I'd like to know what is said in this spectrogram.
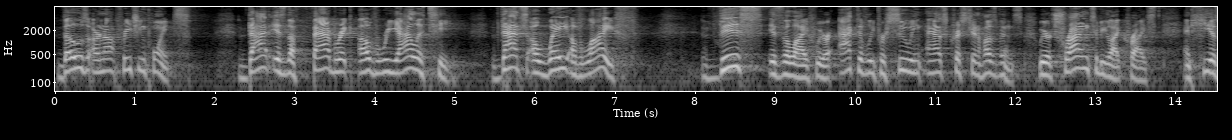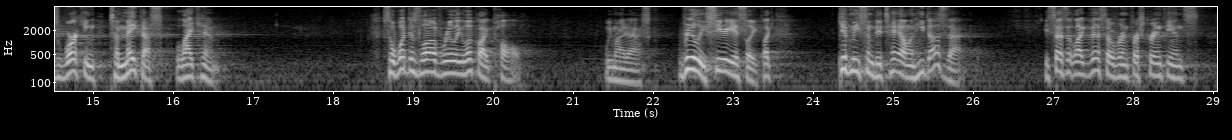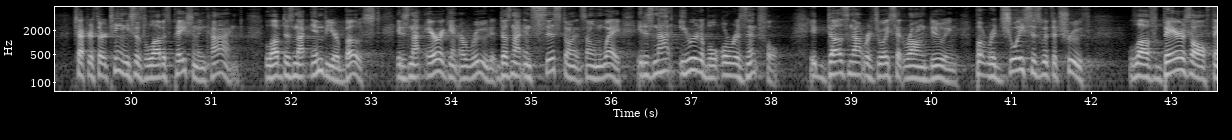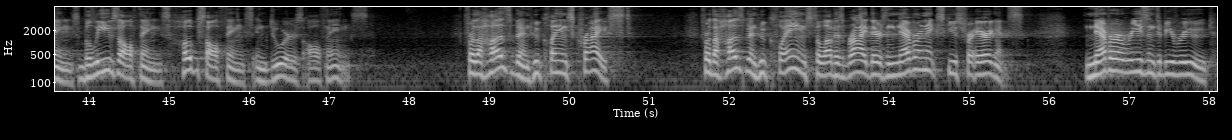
Those are not preaching points. That is the fabric of reality. That's a way of life. This is the life we are actively pursuing as Christian husbands. We are trying to be like Christ, and He is working to make us like Him. So, what does love really look like, Paul? We might ask. Really, seriously. Like, give me some detail, and he does that. He says it like this over in 1 Corinthians chapter 13. He says, Love is patient and kind. Love does not envy or boast. It is not arrogant or rude. It does not insist on its own way. It is not irritable or resentful. It does not rejoice at wrongdoing, but rejoices with the truth. Love bears all things, believes all things, hopes all things, endures all things. For the husband who claims Christ, for the husband who claims to love his bride, there's never an excuse for arrogance, never a reason to be rude,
